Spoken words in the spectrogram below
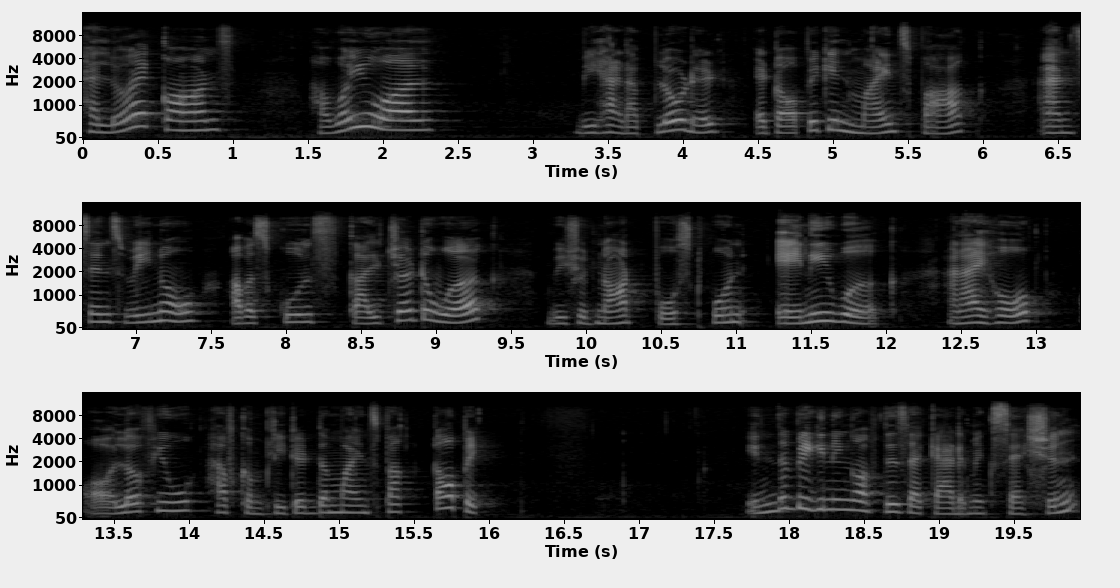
Hello Icons, how are you all? We had uploaded a topic in MindSpark, and since we know our school's culture to work, we should not postpone any work. And I hope all of you have completed the MindSpark topic. In the beginning of this academic session,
